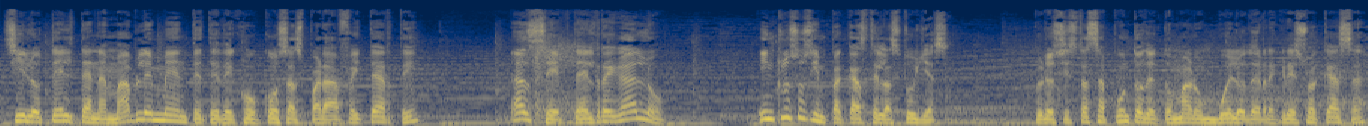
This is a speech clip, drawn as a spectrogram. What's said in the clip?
si el hotel tan amablemente te dejó cosas para afeitarte, acepta el regalo, incluso si empacaste las tuyas. Pero si estás a punto de tomar un vuelo de regreso a casa,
